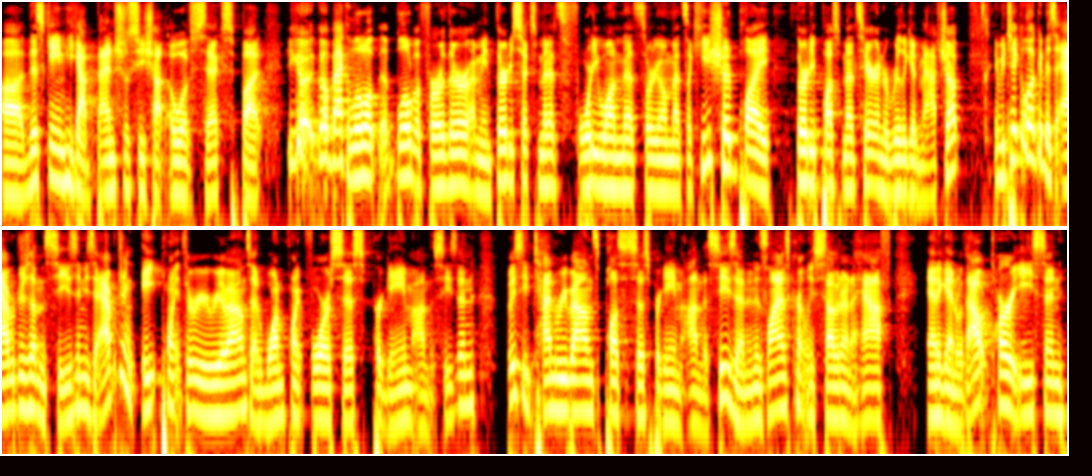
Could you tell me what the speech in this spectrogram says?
Uh, this game he got benched he shot 0 of 6. But if you go, go back a little, a little bit further, I mean, 36 minutes, 41 minutes, 31 minutes. Like he should play 30 plus minutes here in a really good matchup. If you take a look at his averages on the season, he's averaging 8.3 rebounds and 1.4 assists per game on the season. Basically, 10 rebounds plus assists per game on the season. And his line is currently 7.5. And again, without Tari Eason,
